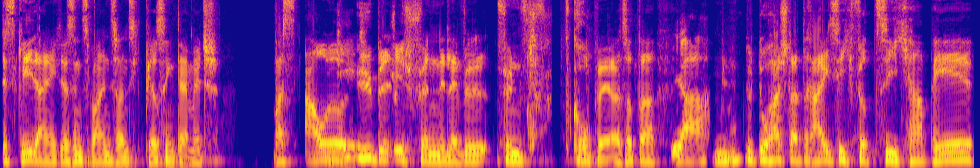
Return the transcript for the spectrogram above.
Das geht eigentlich, das sind 22 Piercing Damage. Was auch Geht. übel ist für eine Level 5 Gruppe. Also da, Ja, du, du hast da 30, 40 HP,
